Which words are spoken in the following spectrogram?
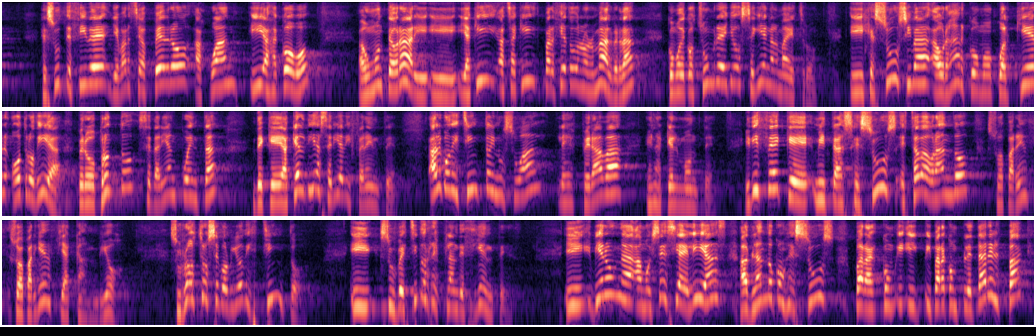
Jesús decide llevarse a Pedro, a Juan y a Jacobo a un monte a orar. Y, aquí, hasta aquí parecía todo normal, ¿verdad? Como de costumbre ellos seguían al maestro. Y Jesús iba a orar como cualquier otro día, pero pronto se darían cuenta de que aquel día sería diferente. Algo distinto, inusual, les esperaba en aquel monte. Y dice que mientras Jesús estaba orando, su apariencia, su apariencia cambió. Su rostro se volvió distinto y sus vestidos resplandecientes. Y vieron a, Moisés y a Elías hablando con Jesús para, y, para completar el pack,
